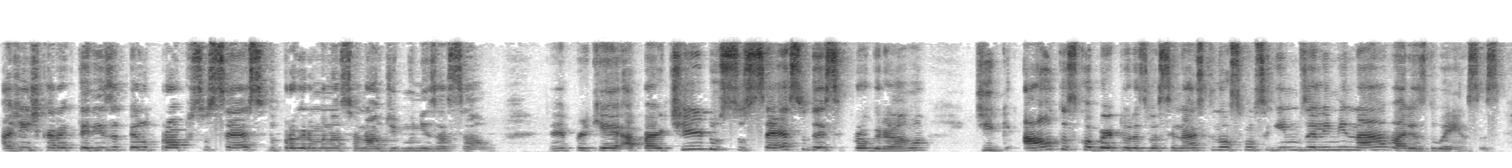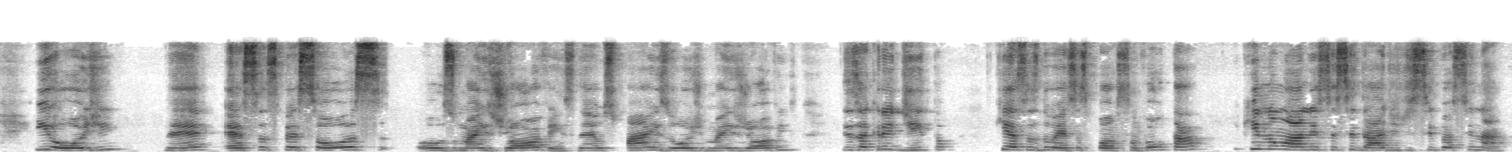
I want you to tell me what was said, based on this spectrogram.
a gente caracteriza pelo próprio sucesso do Programa Nacional de Imunização, né? porque a partir do sucesso desse programa, de altas coberturas vacinais, que nós conseguimos eliminar várias doenças. E hoje, né, essas pessoas, os mais jovens, né, os pais hoje mais jovens, desacreditam que essas doenças possam voltar que não há necessidade de se vacinar.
